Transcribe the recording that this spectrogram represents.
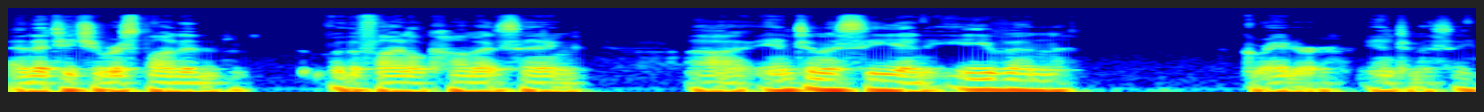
And the teacher responded with a final comment saying, uh, intimacy and even greater intimacy.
